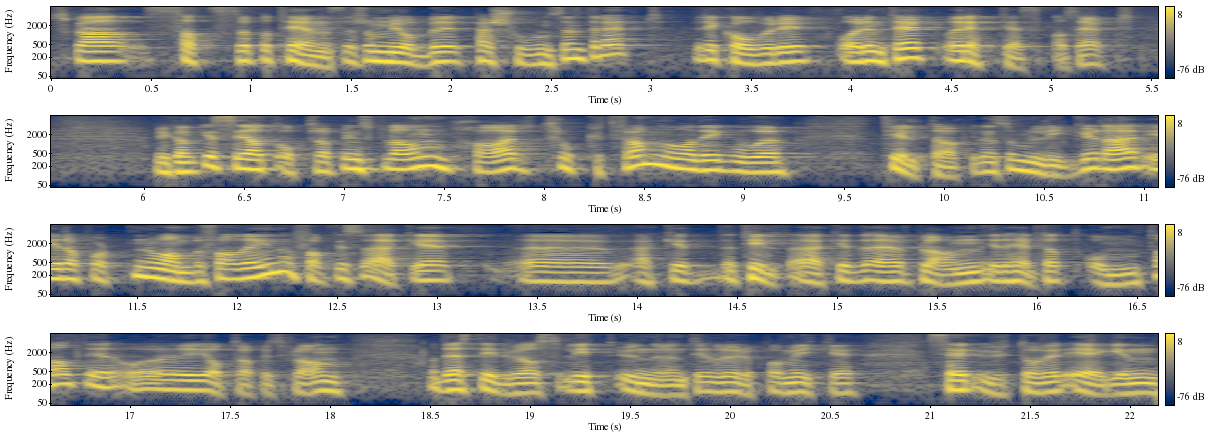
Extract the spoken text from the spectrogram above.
skal satse på tjenester som jobber personsentrert, recovery-orientert og rettighetsbasert. Vi kan ikke se at opptrappingsplanen har trukket fram noen av de gode tiltakene som ligger der i rapporten og anbefalingene. Faktisk er ikke Eh, Eh, er ikke, er ikke planen i det hele tatt omtalt i, i opptrappingsplanen. Og det stiller vi oss litt undrende til og lurer på om vi ikke ser utover egen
